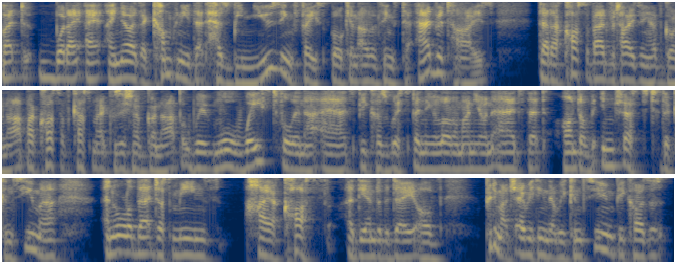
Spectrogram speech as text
But what I, I know as a company that has been using Facebook and other things to advertise, that our costs of advertising have gone up, our costs of customer acquisition have gone up. We're more wasteful in our ads because we're spending a lot of money on ads that aren't of interest to the consumer. And all of that just means higher costs at the end of the day of pretty much everything that we consume because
